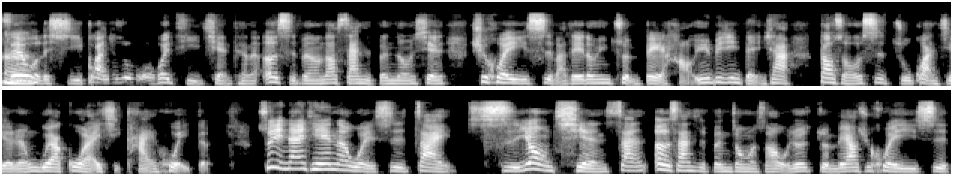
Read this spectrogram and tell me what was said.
所以我的习惯就是，我会提前可能二十分钟到三十分钟，先去会议室把这些东西准备好。因为毕竟等一下到时候是主管级的人物要过来一起开会的。所以那一天呢，我也是在使用前三二三十分钟的时候，我就准备要去会议室。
